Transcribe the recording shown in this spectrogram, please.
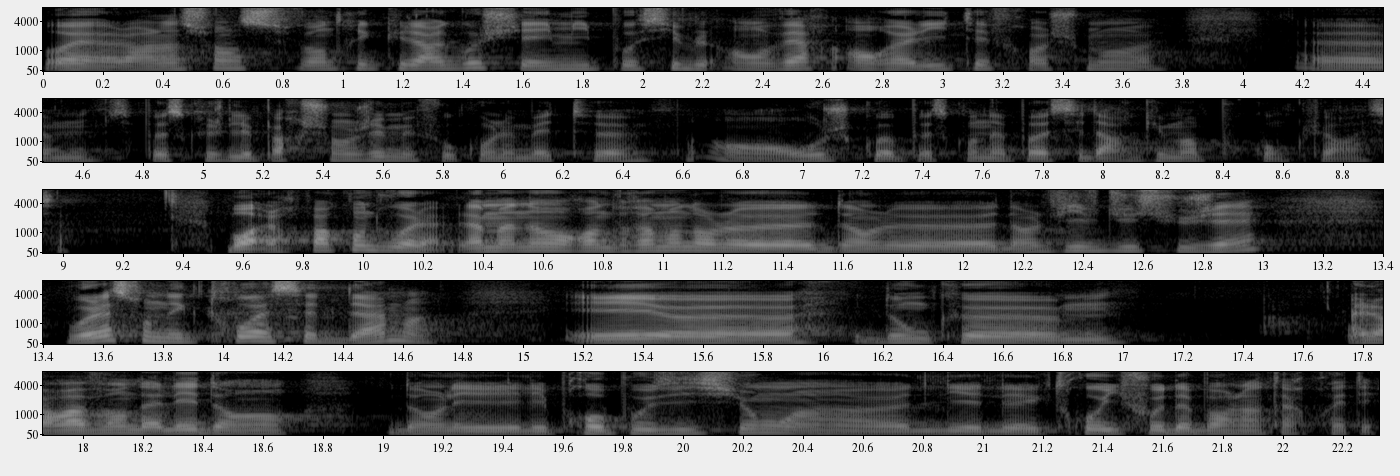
ouais. Alors, l'insuffisance ventriculaire gauche est émis possible en vert. En réalité, franchement, euh, c'est parce que je l'ai pas rechangé, mais il faut qu'on le mette en rouge, quoi, parce qu'on n'a pas assez d'arguments pour conclure à ça. Bon, alors par contre, voilà. Là, maintenant, on rentre vraiment dans le, vif du sujet. Voilà son électro à cette dame. Et donc, alors avant d'aller dans, dans les, les propositions hein, liées de l'électro, il faut d'abord l'interpréter.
